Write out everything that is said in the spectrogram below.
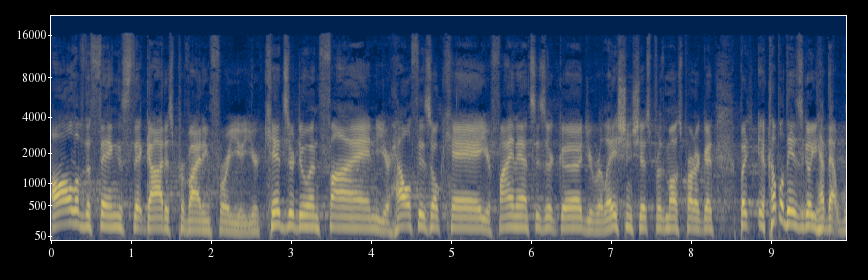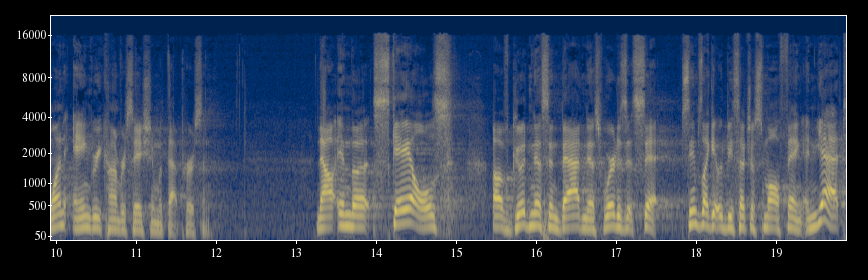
all of the things that God is providing for you. Your kids are doing fine, your health is okay, your finances are good, your relationships for the most part are good. But a couple days ago, you had that one angry conversation with that person. Now, in the scales of goodness and badness, where does it sit? Seems like it would be such a small thing. And yet,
